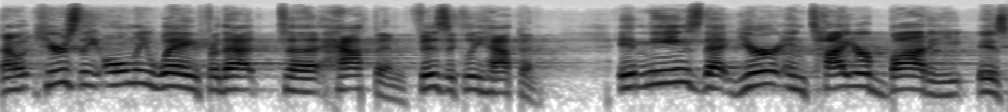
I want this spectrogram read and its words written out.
Now, here's the only way for that to happen, physically happen. It means that your entire body is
